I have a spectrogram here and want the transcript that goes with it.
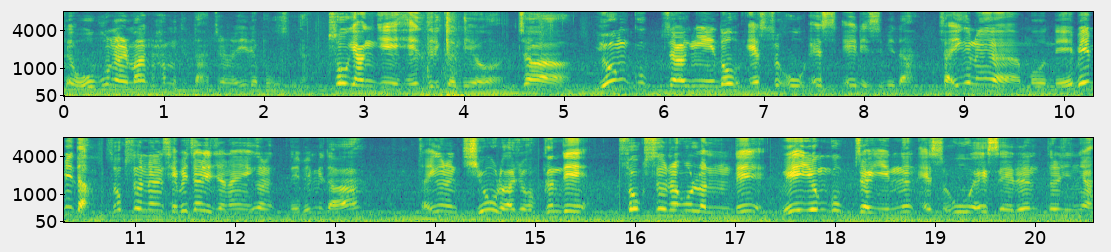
5분할만 하면 된다. 저는 이래 보고 있습니다. 소개 한 개 해드릴 건데요. 자 영국장에도 SOSL이 있습니다. 자 이거는 뭐 4배입니다. 속수는 3배짜리잖아요. 이거는 4배입니다. 자 이거는 지옥으로 가죠. 근데 속수는 올랐는데 왜 영국장에 있는 SOSL은 떨어지냐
